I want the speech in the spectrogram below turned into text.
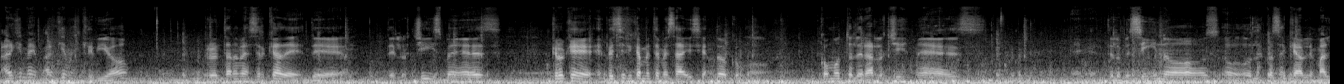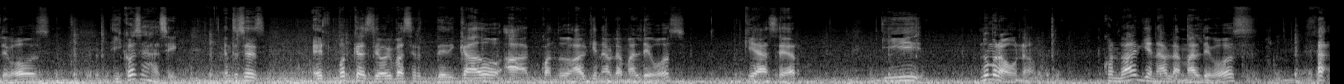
alguien, me, alguien me escribió preguntándome acerca de, de, de, los chismes. Creo que específicamente me estaba diciendo como cómo tolerar los chismes eh, de los vecinos o, o, las cosas que hablen mal de vos y cosas así. Entonces, el podcast de hoy va a ser dedicado a cuando alguien habla mal de vos, qué hacer. Y número uno, cuando alguien habla mal de vos, ¡ja!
